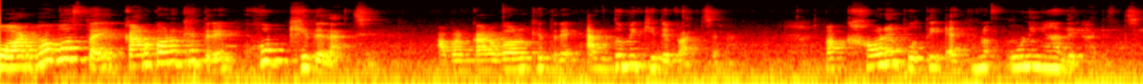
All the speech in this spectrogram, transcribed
গর্ভাবস্থায় কারও কারও ক্ষেত্রে খুব খিদে লাগছে, আবার কারও কারও ক্ষেত্রে একদমই খিদে পাচ্ছে না বা খাওয়ারের প্রতি এক ধরনের অনীহা দেখা দিচ্ছে।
